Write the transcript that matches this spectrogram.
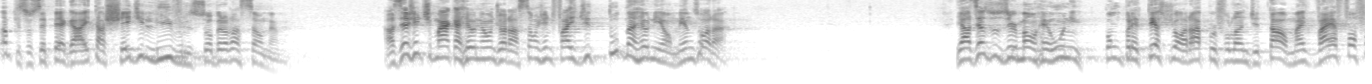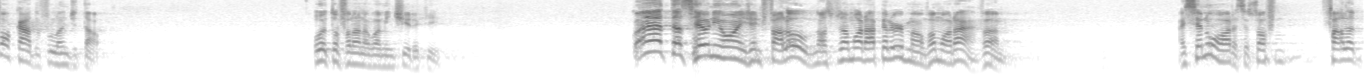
Não, porque se você pegar aí, está cheio de livros sobre oração mesmo. Às vezes a gente marca a reunião de oração, a gente faz de tudo na reunião, menos orar. E às vezes os irmãos reúnem com o pretexto de orar por fulano de tal, mas vai é fofocar do fulano de tal. Ou eu estou falando alguma mentira aqui? Quantas reuniões a gente falou, nós precisamos orar pelo irmão, vamos orar? Vamos. Aí você não ora, você só fala,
